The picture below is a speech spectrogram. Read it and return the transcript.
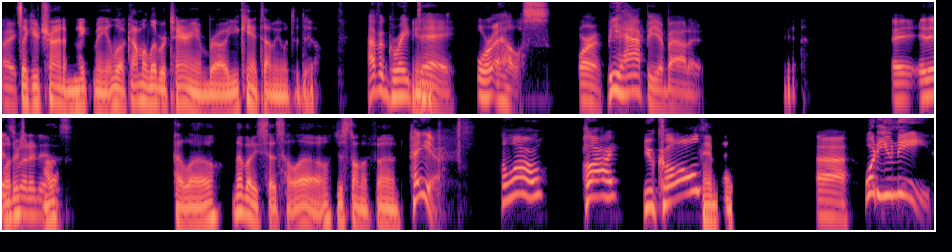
Like- it's like you're trying to make me look, I'm a libertarian, bro. You can't tell me what to do. have a great Yeah. day or else or be happy about it Yeah. it, it is there's what it is. Hello. Nobody says hello, just on the phone. hey ya. hello hi you called Hey man. uh what do you need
